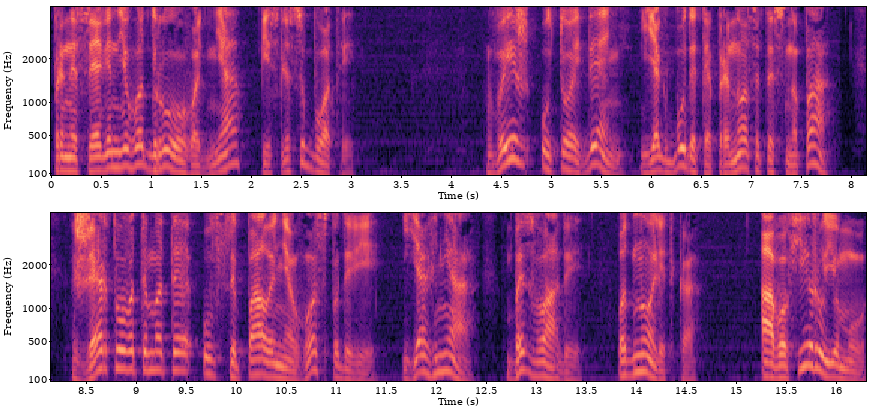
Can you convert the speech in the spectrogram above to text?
Принесе він його другого дня після суботи. Ви ж у той день, як будете приносити снопа, жертвуватимете у всипалення Господові ягня без вади, однолітка, а в офіру йому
